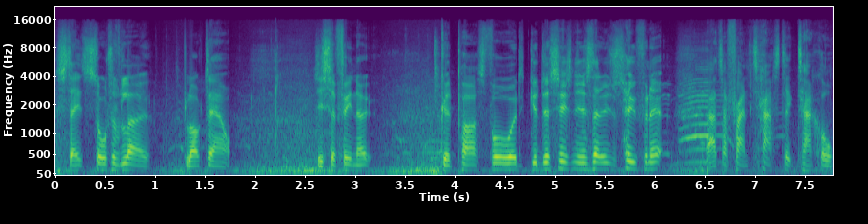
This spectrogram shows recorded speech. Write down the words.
Stays sort of low. Blocked out. Di DeStefano. Good pass forward. Good decision instead of just hoofing it. That's a fantastic tackle.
